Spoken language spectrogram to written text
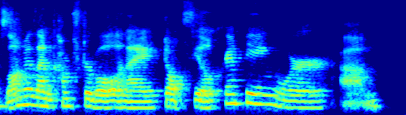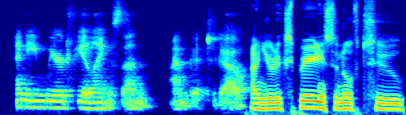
as long as I'm comfortable and I don't feel cramping or um, any weird feelings, then I'm good to go. And you're experienced enough to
